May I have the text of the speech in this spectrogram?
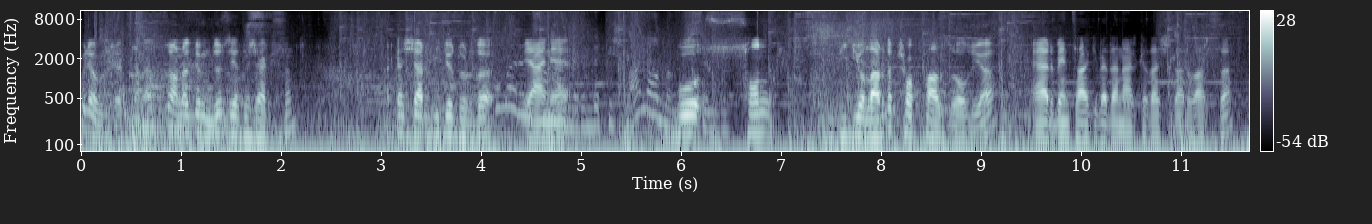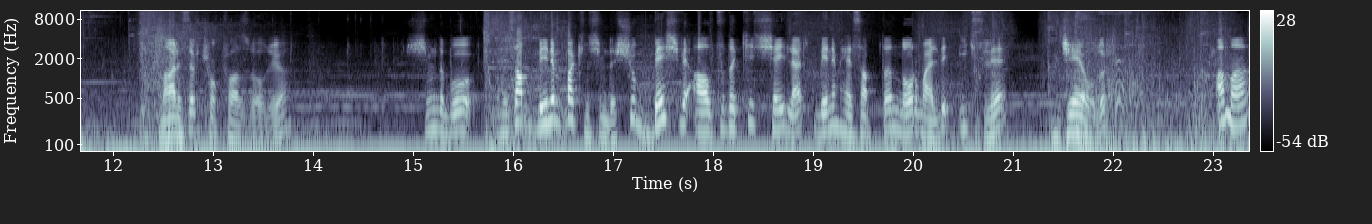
Kule vuracak. Sonra dümdüz yatacaksın. Arkadaşlar video durdu. Yani bu son videolarda çok fazla oluyor. Eğer beni takip eden arkadaşlar varsa. Maalesef çok fazla oluyor. Şimdi bu hesap benim bakın şimdi şu 5 ve 6'daki şeyler benim hesapta normalde X ve C olur. Ama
